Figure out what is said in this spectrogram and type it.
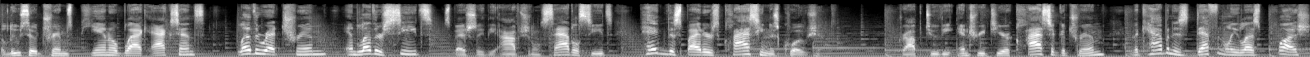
The Lusso trim's piano black accents, leatherette trim, and leather seats, especially the optional saddle seats, peg the Spider's classiness quotient. Drop to the entry tier Classica trim, and the cabin is definitely less plush,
